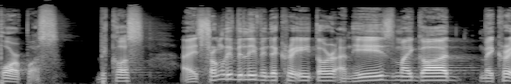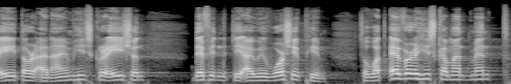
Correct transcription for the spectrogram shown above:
purpose. Because I strongly believe in the Creator and He is my God, my Creator, and I am His creation. Definitely, I will worship Him. So, whatever His commandment,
